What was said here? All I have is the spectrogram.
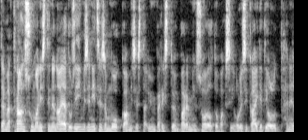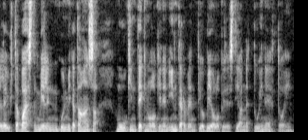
Tämä transhumanistinen ajatus ihmisen itsensä muokkaamisesta ympäristöön paremmin soveltuvaksi olisi kaiketi ollut hänelle yhtä vastenmielinen kuin mikä tahansa muukin teknologinen interventio biologisesti annettuihin ehtoihin.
